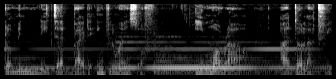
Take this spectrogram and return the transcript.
dominated by the influence of immoral idolatry,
